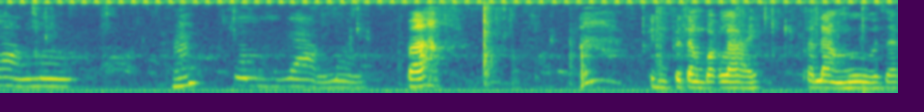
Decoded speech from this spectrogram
ล้าง มือหึน้ำล้างมือปะกินไปต่างบักลายไปล้างมือไปซะ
